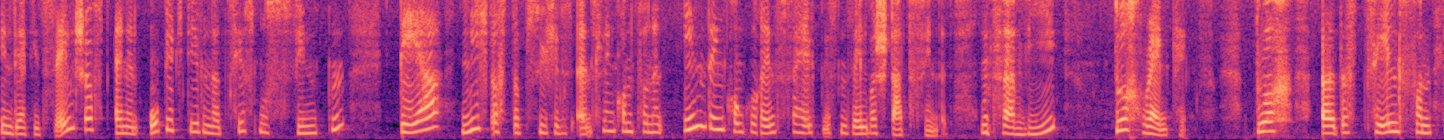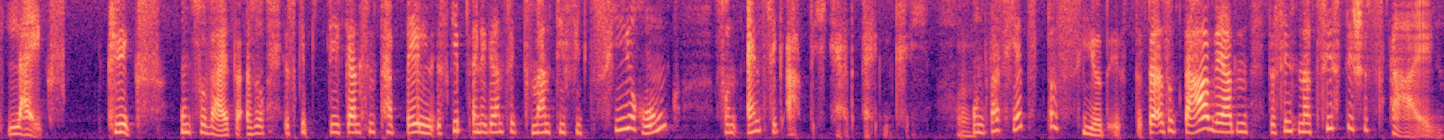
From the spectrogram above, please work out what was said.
in der Gesellschaft einen objektiven Narzissmus finden, der nicht aus der Psyche des Einzelnen kommt, sondern in den Konkurrenzverhältnissen selber stattfindet. Und zwar wie? Durch Rankings, durch äh, das Zählen von Likes, Klicks und so weiter. Also es gibt die ganzen Tabellen, es gibt eine ganze Quantifizierung von Einzigartigkeit eigentlich. Hm. Und was jetzt passiert ist, also da werden, das sind narzisstische Skalen.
